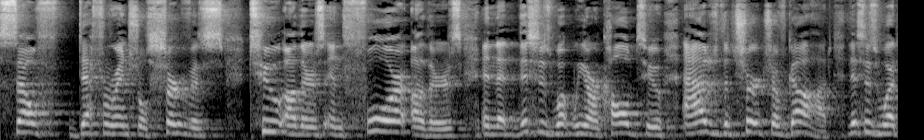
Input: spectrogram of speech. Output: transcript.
self deferential service to others and for others, and that this is what we are called to as the church of God. This is what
